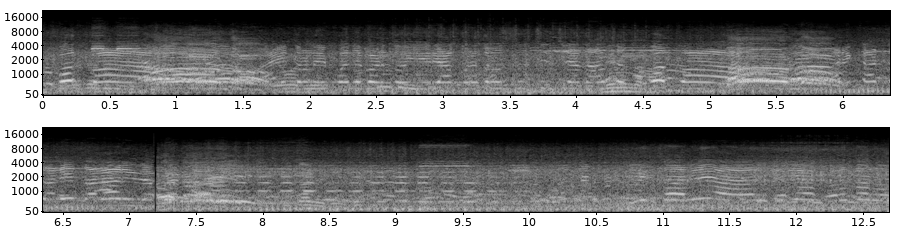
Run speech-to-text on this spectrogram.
ప్రభుత్వం. రైతులను ఇబ్బంది పెడుతూ యూరియా కొరతను సృష్టించిన రాష్ట్ర ప్రభుత్వం. అరికట్టాలి ఆ యూరియా కొరతను.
